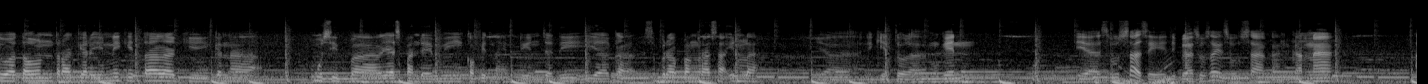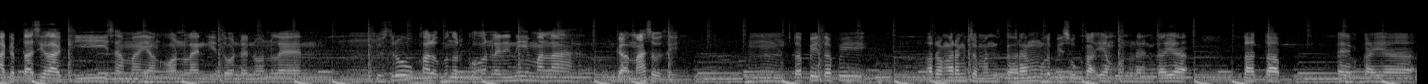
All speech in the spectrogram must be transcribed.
dua tahun terakhir ini kita lagi kena musibah alias pandemi COVID-19 jadi ya gak seberapa ngerasain lah. Ya ya gitulah. Mungkin ya susah sih. Dibilang susah ya susah kan? Karena adaptasi lagi sama yang online gitu online online justru kalau menurutku online ini malah nggak masuk sih. Hmm, tapi tapi orang-orang zaman sekarang lebih suka yang online kayak tatap eh kayak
